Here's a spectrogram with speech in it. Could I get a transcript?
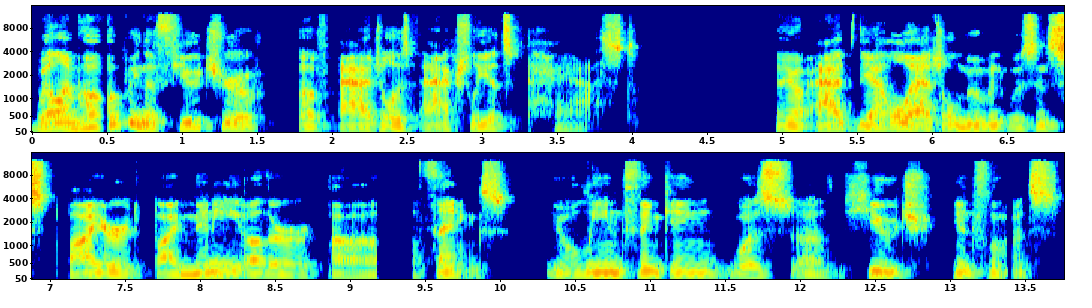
Well, I'm hoping the future of, of Agile is actually its past you know, ad, the agile movement was inspired by many other uh, things. You know, lean thinking was a huge influence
